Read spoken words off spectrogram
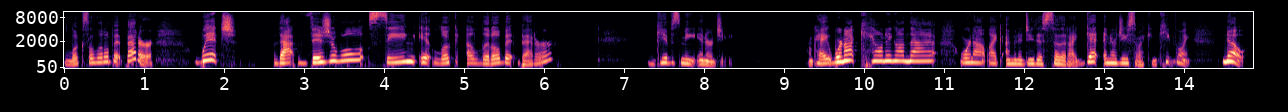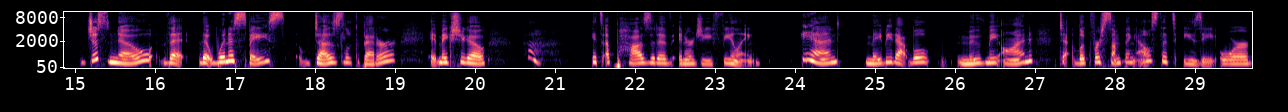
looks a little bit better, which that visual, seeing it look a little bit better gives me energy. Okay. We're not counting on that. We're not like, I'm going to do this so that I get energy so I can keep going. No, just know that, that when a space does look better, it makes you go, huh, it's a positive energy feeling. And maybe that will move me on to look for something else that's easy or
